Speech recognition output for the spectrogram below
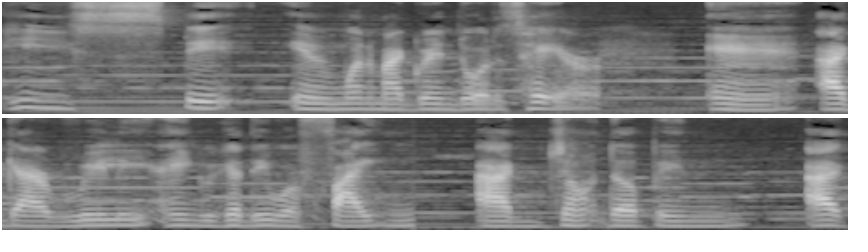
he spit in one of my granddaughter's hair and I got really angry because they were fighting. I jumped up and I,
